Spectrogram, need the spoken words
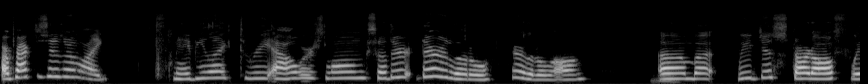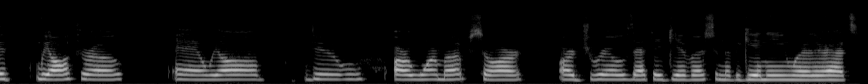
our practices are like maybe like three hours long, so they're they're a little they're a little long. Mm-hmm. Um, but we just start off with we all throw and we all do our warm up so our our drills that they give us in the beginning whether that's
